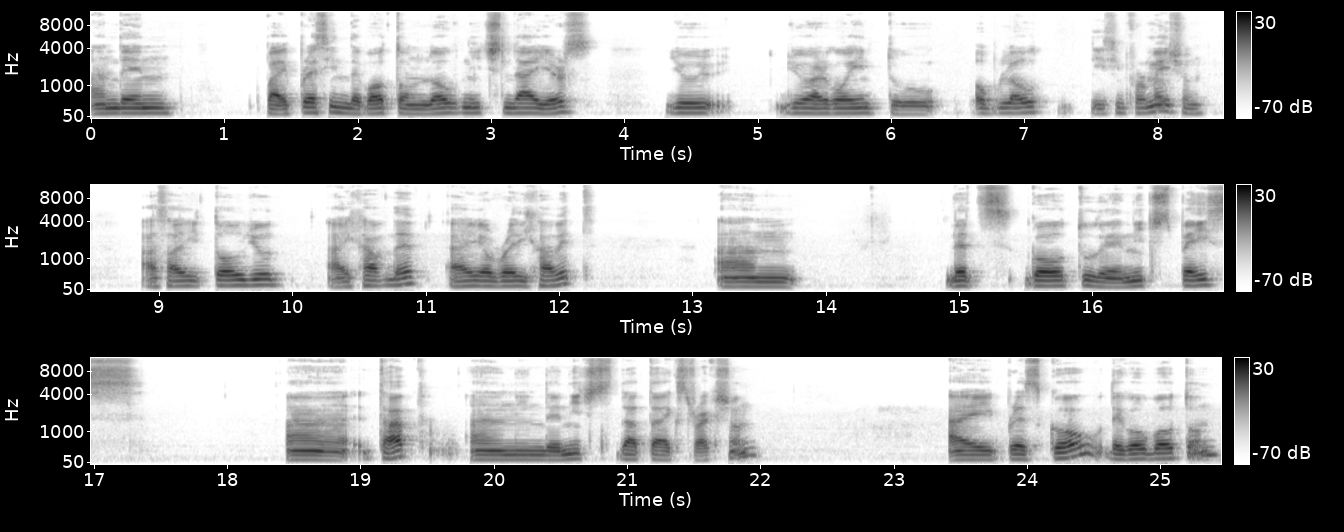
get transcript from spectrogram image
And then by pressing the button load niche layers you you are going to upload this information. As I told you I have that I already have it. And let's go to the niche space uh, tab. And in the niche data extraction I press go the go button.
